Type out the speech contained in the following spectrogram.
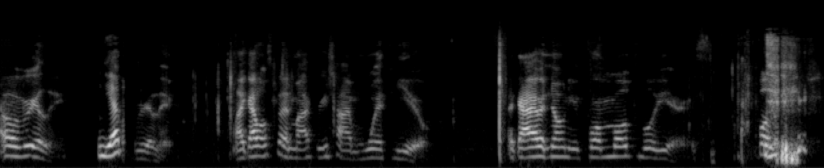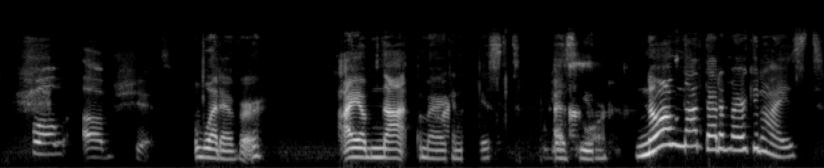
Oh, really? Yep. Really? Like I don't spend my free time with you. Like I haven't known you for multiple years. Full of, full of shit. Whatever. I am not Americanized Yes, as you. are. No, I'm not that Americanized.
